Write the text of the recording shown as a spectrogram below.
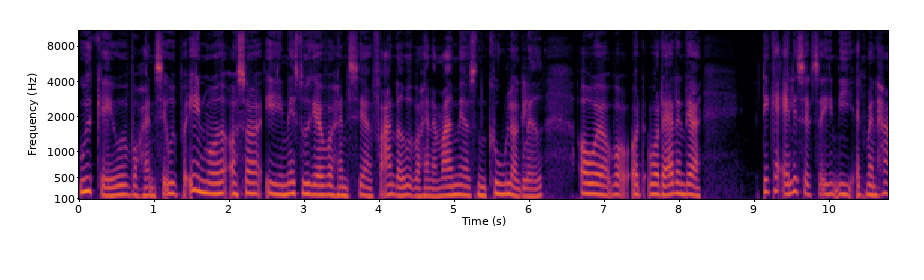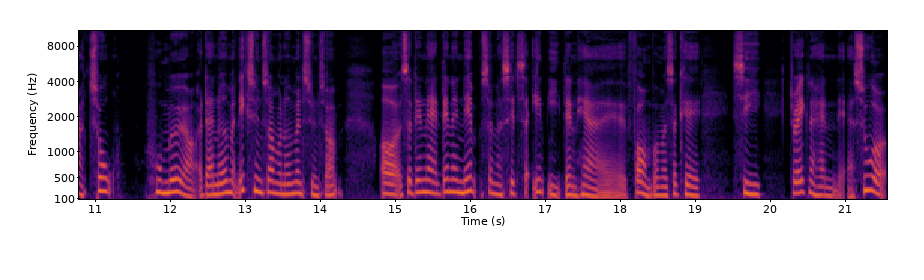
udgave, hvor han ser ud på en måde, og så i næste udgave, hvor han ser forandret ud, hvor han er meget mere sådan cool og glad. Og øh, hvor, og, hvor der er den der, det kan alle sætte sig ind i, at man har to humører, og der er noget, man ikke synes om, og noget, man synes om. Og så den er, den er nem sådan at sætte sig ind i den her øh, form, hvor man så kan sige, Drake, når han er sur,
